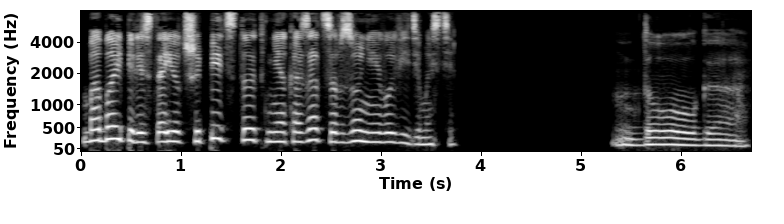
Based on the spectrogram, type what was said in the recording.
Бабай перестает шипеть, стоит мне оказаться в зоне его видимости. «Долго...»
